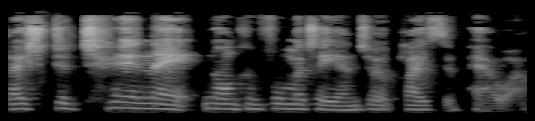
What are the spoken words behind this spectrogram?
They should turn that nonconformity into a place of power.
